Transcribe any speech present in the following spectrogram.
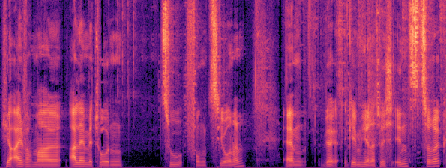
hier einfach mal alle Methoden zu Funktionen. Wir geben hier natürlich ins zurück.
